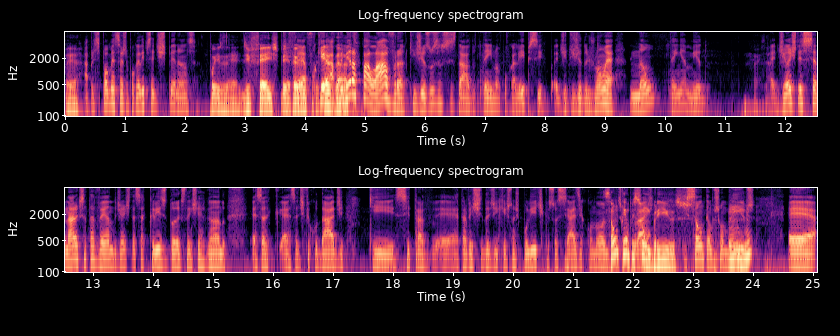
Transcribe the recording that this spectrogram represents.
É. A principal mensagem do Apocalipse é de esperança. Pois é, de fé e esperança. De fé, porque Exato. a primeira palavra que Jesus ressuscitado tem no Apocalipse, é dirigida a João, é não tenha medo. É, diante desse cenário que você está vendo, diante dessa crise toda que você está enxergando, essa, essa dificuldade que se tra é, é travestida de questões políticas, sociais, econômicas. São tempos sombrios. São tempos sombrios. Uhum. É,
